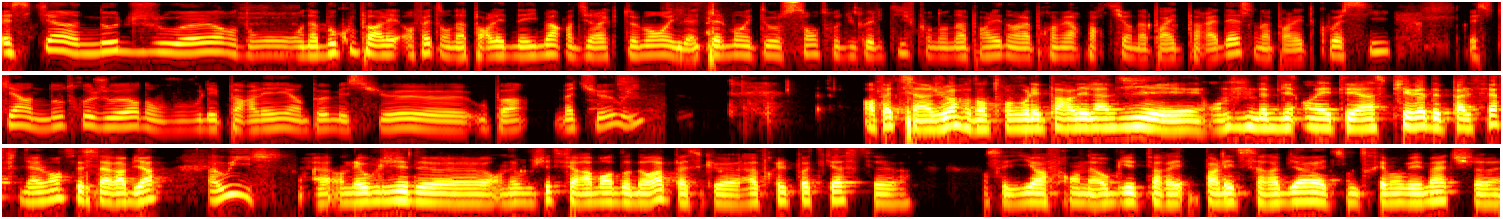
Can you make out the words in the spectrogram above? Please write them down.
est-ce qu'il y a un autre joueur dont on a beaucoup parlé? En fait, on a parlé de Neymar directement. Il a tellement été au centre du collectif qu'on en a parlé dans la première partie. On a parlé de Paredes, on a parlé de Kwasi. Est-ce qu'il y a un autre joueur dont vous voulez parler un peu, messieurs, ou pas? Mathieu, oui? En fait, c'est un joueur dont on voulait parler lundi et on a bien, on a été inspiré de pas le faire finalement. C'est Sarabia. Ah oui. Euh, on est obligé de, on est obligé de faire amende honorable parce que après le podcast, euh, on s'est dit, oh, on a oublié de parler de Sarabia et de son très mauvais match euh,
